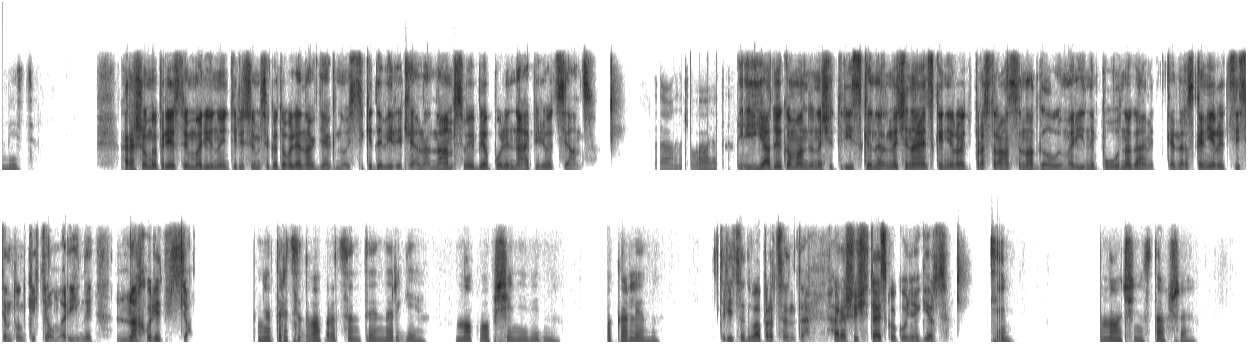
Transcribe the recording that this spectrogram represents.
месте. Хорошо, мы приветствуем Марину, интересуемся, готова ли она к диагностике, доверит ли она нам свое биополе на период сеанса. Да. И я даю команду на счет 3. Сканер начинает сканировать пространство над головой Марины, под ногами. Сканер сканирует все семь тонких тел Марины, находит все. У меня 32% энергии. Ног вообще не видно. По колено. 32%. Хорошо, считай, сколько у нее герц. 7. Она очень уставшая.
